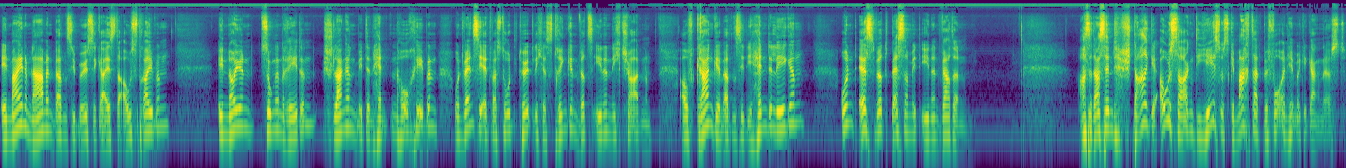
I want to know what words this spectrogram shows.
In meinem Namen werden sie böse Geister austreiben, in neuen Zungen reden, Schlangen mit den Händen hochheben und wenn sie etwas Tödliches trinken, wird es ihnen nicht schaden. Auf Kranke werden sie die Hände legen und es wird besser mit ihnen werden. Also das sind starke Aussagen, die Jesus gemacht hat, bevor er in den Himmel gegangen ist.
